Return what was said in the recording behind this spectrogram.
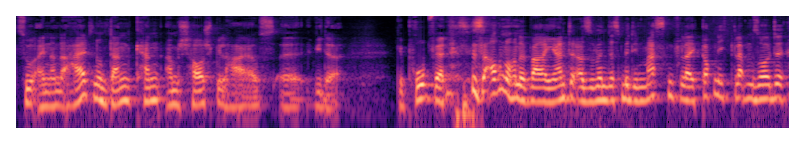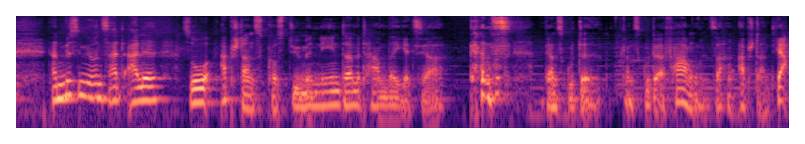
zueinander halten und dann kann am Schauspielhaus äh, wieder geprobt werden. Das ist auch noch eine Variante. Also wenn das mit den Masken vielleicht doch nicht klappen sollte, dann müssen wir uns halt alle so Abstandskostüme nähen. Damit haben wir jetzt ja ganz, ganz gute, ganz gute Erfahrungen in Sachen Abstand. Ja.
